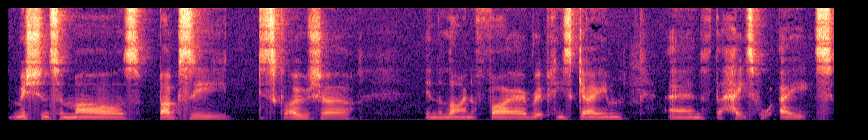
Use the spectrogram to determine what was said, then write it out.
Mission to Mars, Bugsy, Disclosure, In the Line of Fire, Ripley's Game, and The Hateful Eight.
